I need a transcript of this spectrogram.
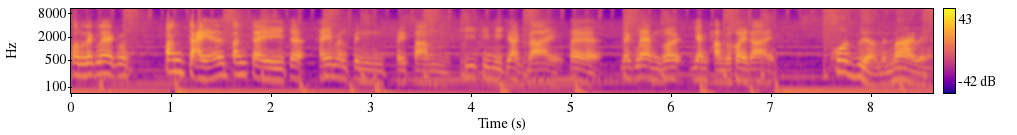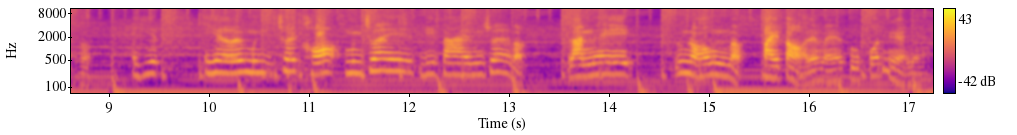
ตอนแรกๆก็ตั้งใจนะตั้งใจจะให้มันเป็นไปตามที่พี่มิกอยากได้ แต่แรกๆมันก็ยังทำไม่ค่อยได้ โคตรเบื่อมันมากเลยอะแบบไอ้เหี้ยไอ้เหี้ยเอ้ยมึงช่วยเคาะมึงช่วยดีไซน์มึงช่วยแบบรันให้ลูกน้องมึงแบบไปต่อได้ไหมกูโคตรเหนื่อยเลยอะ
